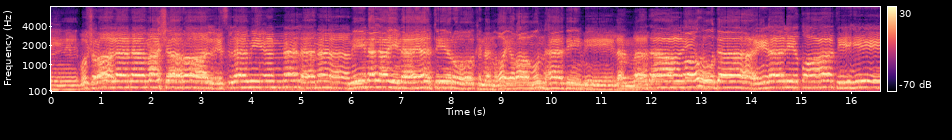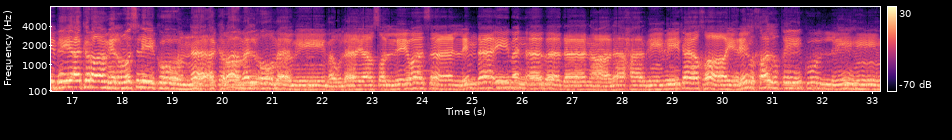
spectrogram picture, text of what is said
بشرى لنا معشر الإسلام أن لنا من العناية ركنا غير منهدم. لما دعا الله داعنا لطاعته بأكرم الرسل كنا أكرم الأمم. مولاي صل وسلم دائما أبدا على حبيبك خير الخلق كلهم.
